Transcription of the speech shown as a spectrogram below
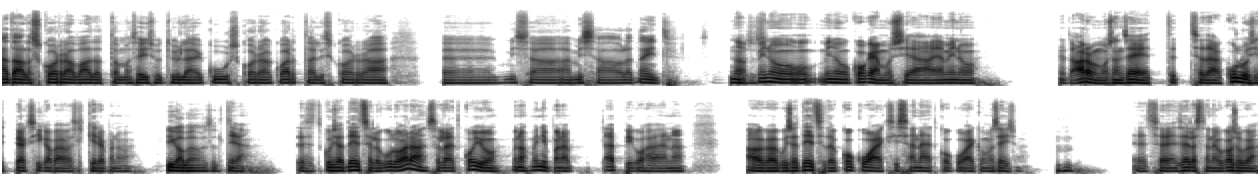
nädalas korra vaadata oma seisud üle, kuus korra, kvartalis korra. mis sa, mis sa oled näinud? no minu, minu kogemus ja, ja minu nii-öelda arvamus on see, et, et seda kulusid peaks igapäevaselt kirja panema. igapäevaselt? jah, sest kui sa teed selle kulu ära, sa lähed koju või noh, mõni paneb äppi kohe, noh aga kui sa teed seda kogu aeg, siis sa näed kogu aeg oma seisu mm. -hmm. et see, sellest on nagu kasu ka.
